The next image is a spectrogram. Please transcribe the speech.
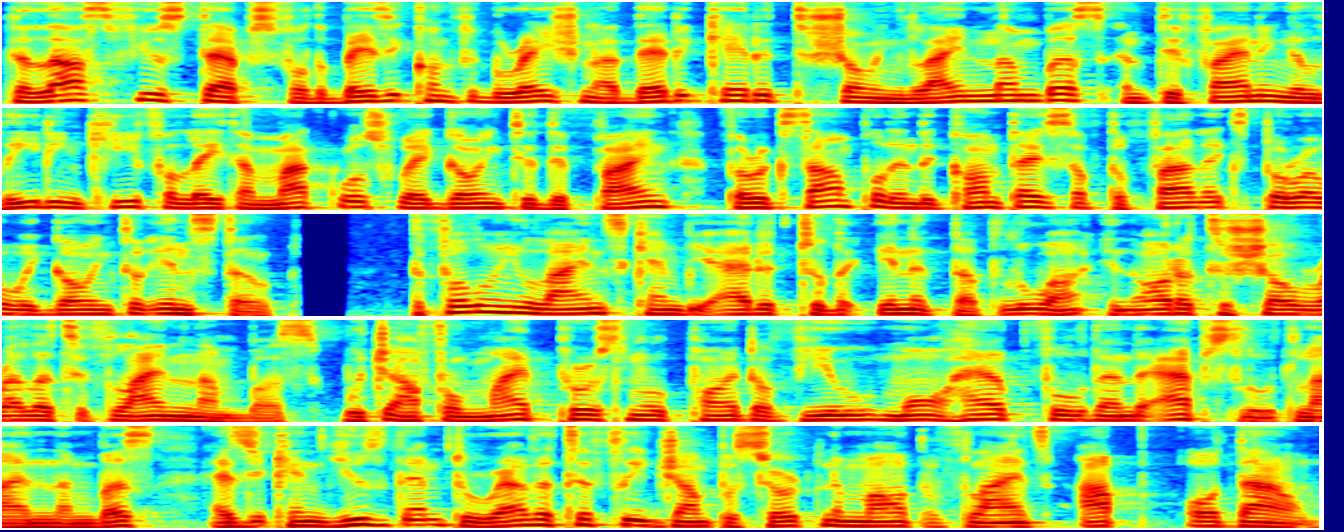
The last few steps for the basic configuration are dedicated to showing line numbers and defining a leading key for later macros we're going to define, for example in the context of the file explorer we're going to install. The following lines can be added to the init.lua in order to show relative line numbers, which are from my personal point of view more helpful than the absolute line numbers as you can use them to relatively jump a certain amount of lines up or down.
